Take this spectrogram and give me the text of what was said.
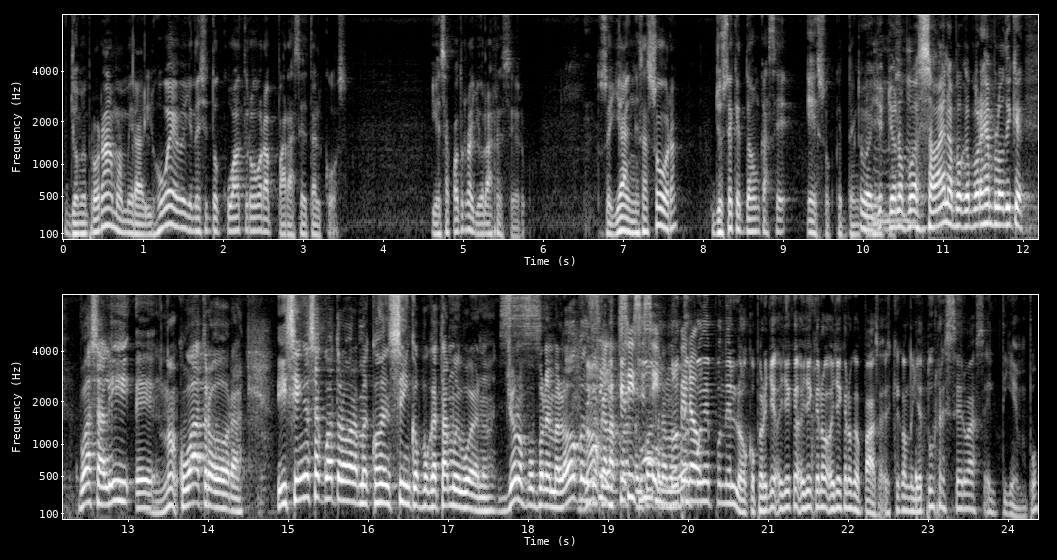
Yo me programo, mira, el jueves yo necesito cuatro horas para hacer tal cosa. Y esas cuatro horas yo las reservo. Entonces ya en esas horas, yo sé que tengo que hacer eso que tengo. Ves, Yo, yo no puedo hacer esa vaina porque, por ejemplo, di que voy a salir eh, No. cuatro horas. Y si en esas cuatro horas me cogen cinco porque está muy buena, yo no puedo ponerme loco. No, di que Sí, la- sí, sí, sí, no te puedes poner loco, pero oye, oye, que- oye, que lo, oye, que lo que pasa es que cuando ya tú reservas el tiempo,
